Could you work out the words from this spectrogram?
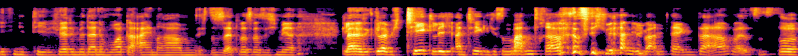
Definitiv. Ich werde mir deine Worte einrahmen. Das ist etwas, was ich mir, glaube glaub ich, täglich, ein tägliches Mantra, was ich mir an die Wand hängen darf. Weil es ist so,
